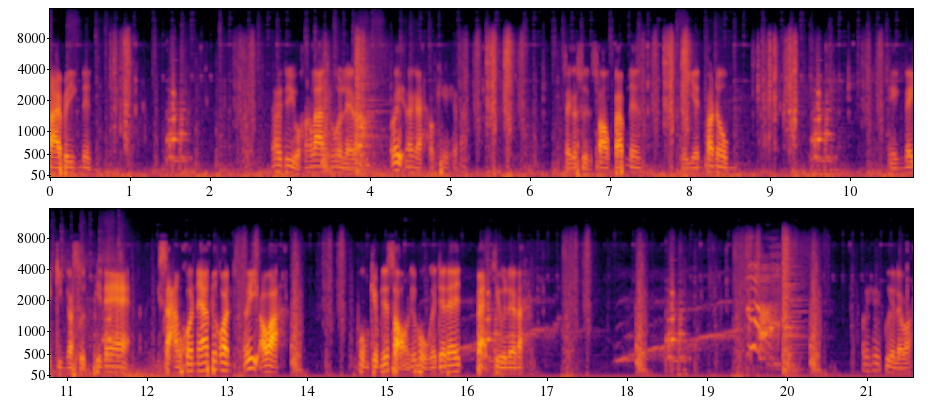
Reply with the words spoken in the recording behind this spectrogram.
ตายไปอีกหนึ่งน่าจะอยู่ข้างล่างนู่นเลยนะเอ้ยนั่นไงโอเคเห็นแล้วใส่กระสุนซองแป๊บหนึ่งเดี๋ยวเย็นพ่อหนุ่มเองได้กินกระสุนพี่แน่ อีกสามคนนะครับทุกคน เฮ้ย เอาว่ะ ผมเก็บได้สองนี่ผมก็จะได้แปดคิวเลยนะ เฮ้ยเฮ้ยปืนอะไรวะ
